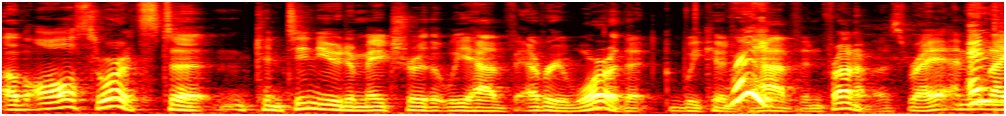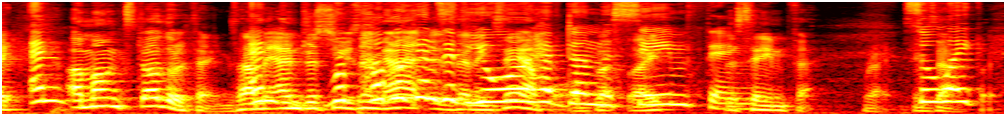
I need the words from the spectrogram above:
of all sorts to continue to make sure that we have every war that we could Right. have in front of us, right? I mean, And- like and- amongst other things. I mean, I'm just using that Republicans as of yore example, have done the but, like, same thing. The same thing, right? So exactly. like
